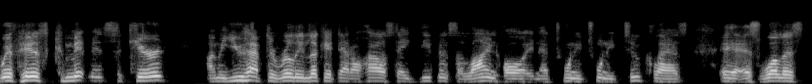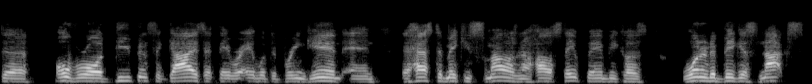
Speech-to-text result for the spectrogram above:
with his commitment secured. I mean, you have to really look at that Ohio State defensive line haul in that 2022 class, as well as the overall defensive guys that they were able to bring in. And it has to make you smile as an Ohio State fan because one of the biggest knocks,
